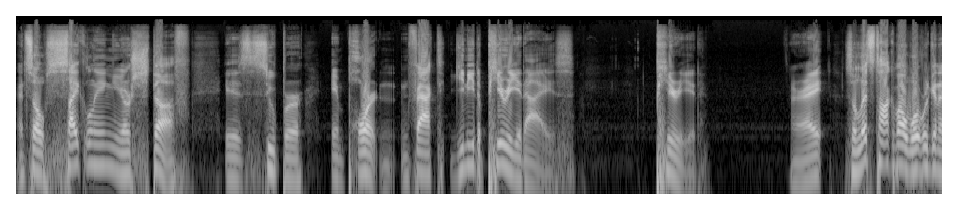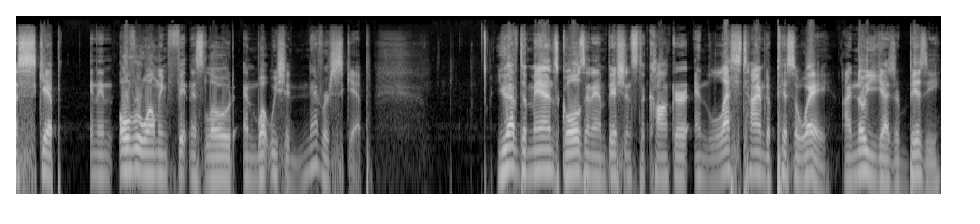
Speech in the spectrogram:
And so cycling your stuff is super important. In fact, you need to periodize. Period. All right. So let's talk about what we're going to skip in an overwhelming fitness load and what we should never skip. You have demands, goals, and ambitions to conquer and less time to piss away. I know you guys are busy.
